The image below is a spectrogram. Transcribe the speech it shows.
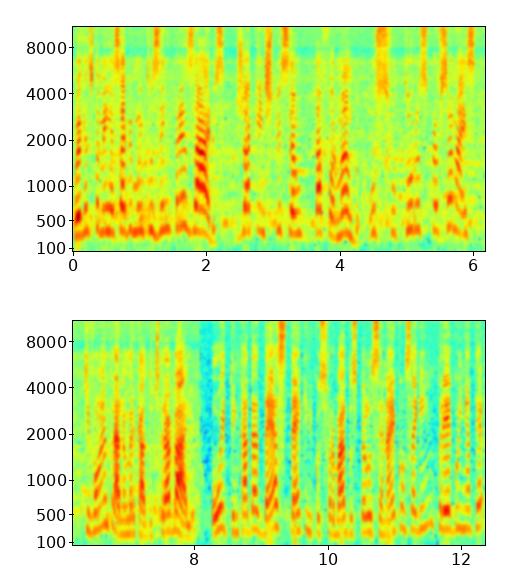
O evento também recebe muitos empresários, já que a instituição está formando os futuros profissionais que vão entrar no mercado de trabalho. Oito em cada dez técnicos formados pelo Senai conseguem emprego em até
